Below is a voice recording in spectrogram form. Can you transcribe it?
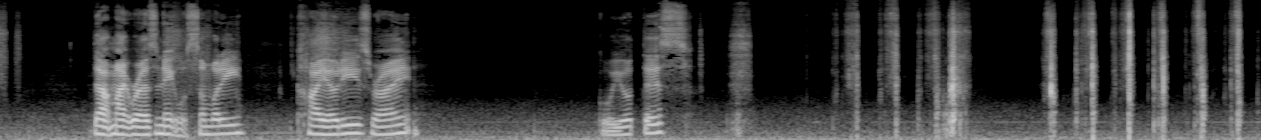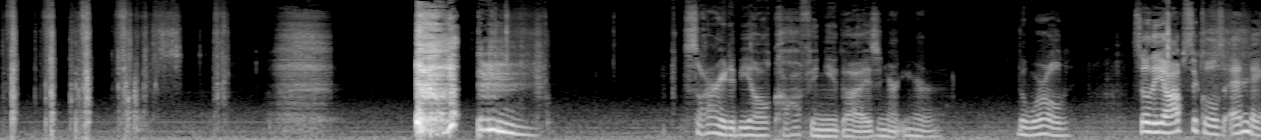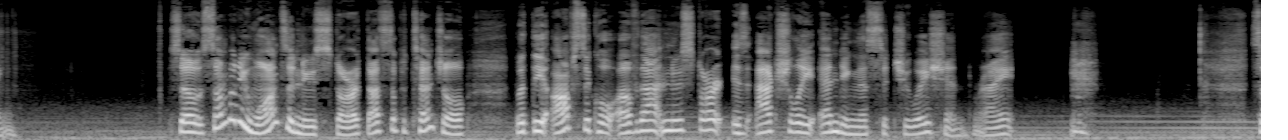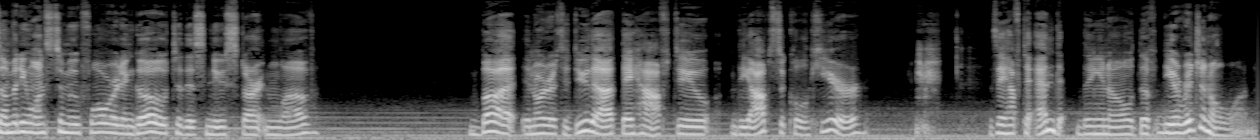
That might resonate with somebody. Coyotes, right? coyotes. Sorry to be all coughing, you guys, in your ear. The world. So the obstacle's ending. So somebody wants a new start. That's the potential. But the obstacle of that new start is actually ending this situation, right? Somebody wants to move forward and go to this new start in love. But in order to do that, they have to, the obstacle here they have to end the, you know, the, the original one.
